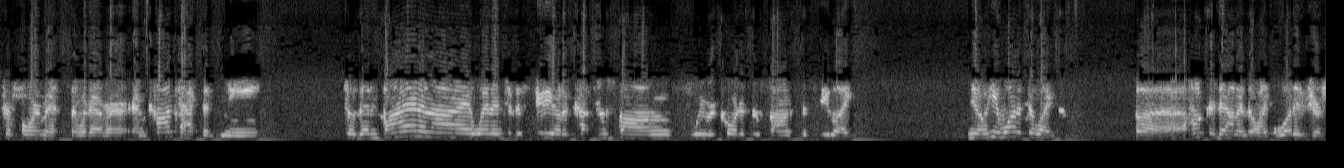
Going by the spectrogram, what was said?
performance or whatever and contacted me. So then Byron and I went into the studio to cut some songs. We recorded some songs to see, like, you know, he wanted to, like, uh, hunker down into, like, what is your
